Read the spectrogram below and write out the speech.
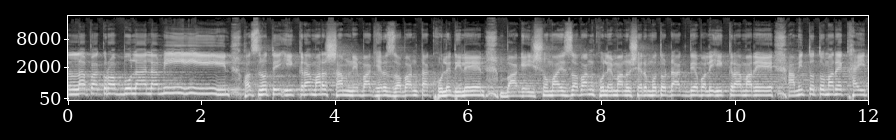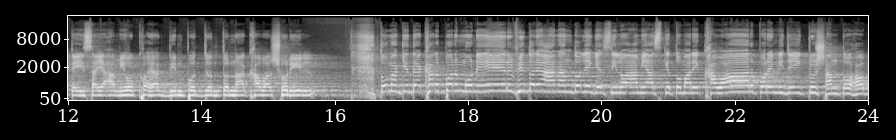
আল্লাহ পাক রব্বুল আলামিন হজরতে ইকরামার সামনে বাঘের জবানটা খুলে দিলেন। বাঘ এই সময় জবান খুলে মানুষের মতো ডাক দিয়ে বলে ইকরামারে আমি তো তোমারে খাইতেই চাই আমিও কয়েকদিন পর্যন্ত না খাওয়া শরীর। তোমাকে দেখার পর মনের ভিতরে আনন্দ লেগেছিল, আমি আজকে তোমারে খাওয়ার পরে নিজে একটু শান্ত হব।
